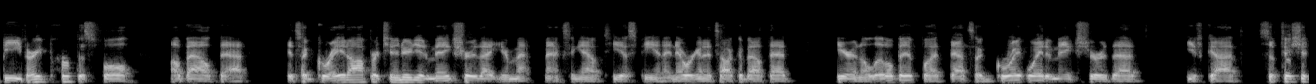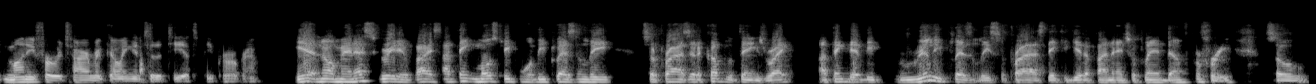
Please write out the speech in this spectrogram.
be very purposeful about that. It's a great opportunity to make sure that you're maxing out TSP. And I know we're going to talk about that here in a little bit, but that's a great way to make sure that you've got sufficient money for retirement going into the TSP program. Yeah, no, man, that's great advice. I think most people will be pleasantly surprised at a couple of things, right? I think they'd be really pleasantly surprised they could get a financial plan done for free. So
